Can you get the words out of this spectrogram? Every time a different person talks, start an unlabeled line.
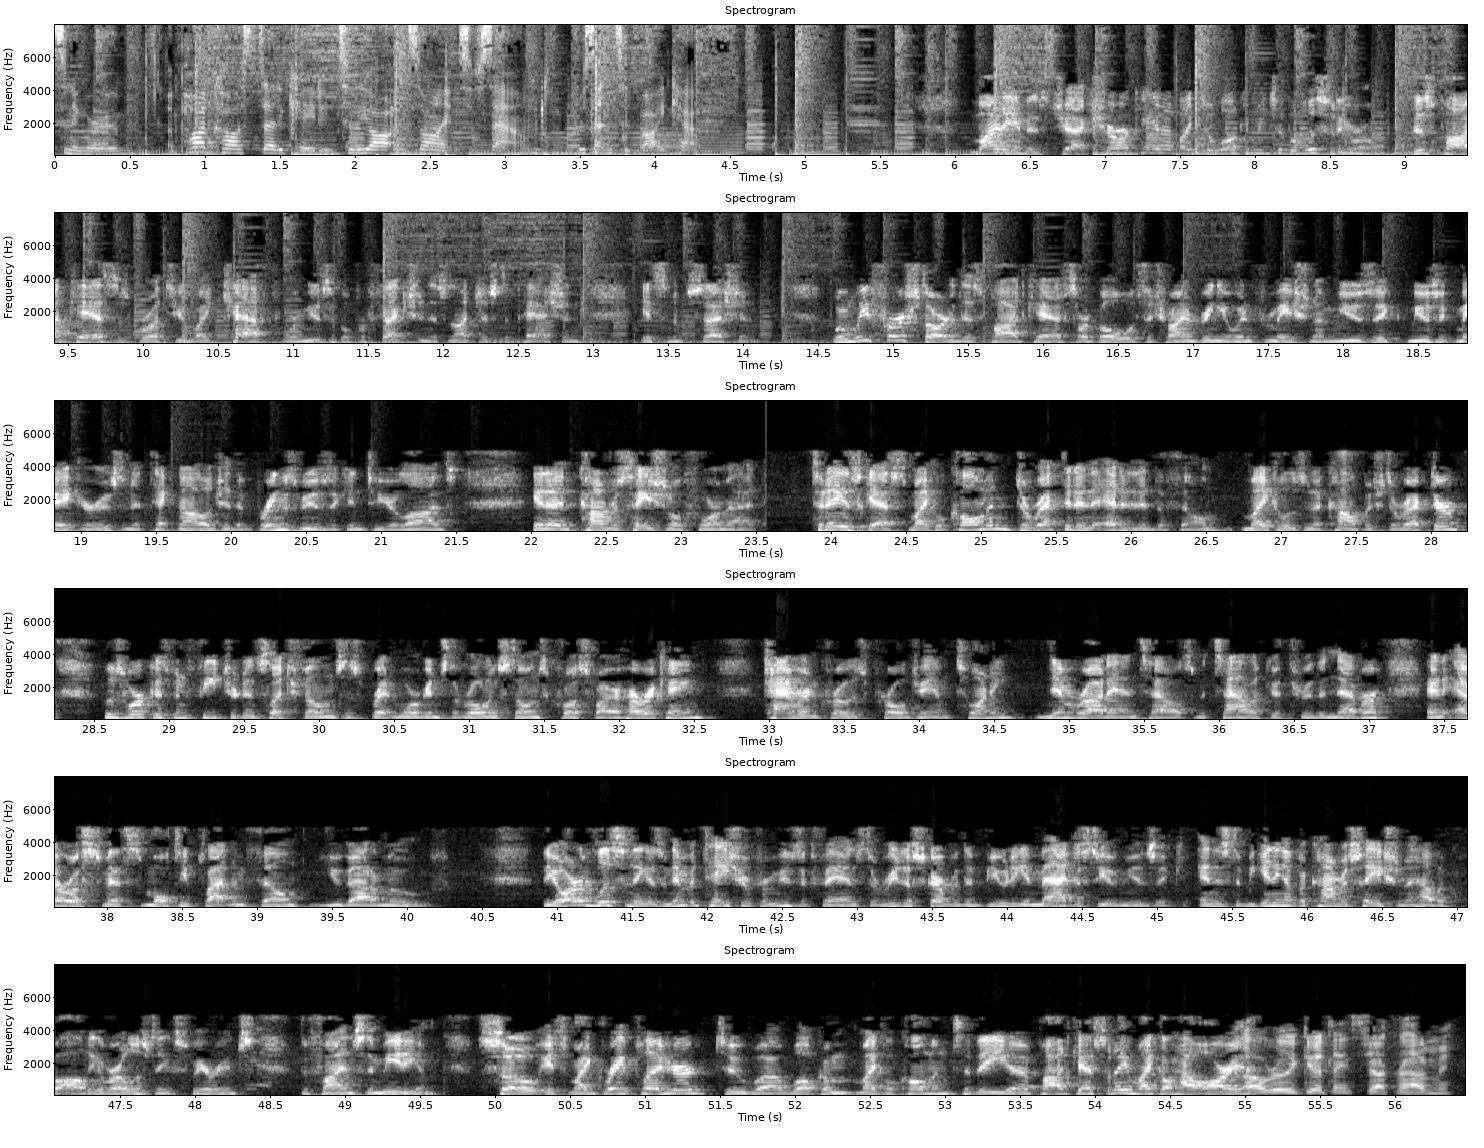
Listening Room, a podcast dedicated to the art and science of sound, presented by KEF.
My name is Jack Sharkey, and I'd like to welcome you to the Listening Room. This podcast is brought to you by KEF, where musical perfection is not just a passion, it's an obsession. When we first started this podcast, our goal was to try and bring you information on music, music makers, and the technology that brings music into your lives in a conversational format. Today's guest, Michael Coleman, directed and edited the film. Michael is an accomplished director whose work has been featured in such films as Brett Morgen's The Rolling Stones' Crossfire Hurricane, Cameron Crowe's Pearl Jam 20, Nimrod Antal's Metallica Through the Never, and Aerosmith's multi-platinum film You Gotta Move. The Art of Listening is an invitation for music fans to rediscover the beauty and majesty of music and is the beginning of a conversation on how the quality of our listening experience defines the medium. So it's my great pleasure to uh, welcome Michael Coleman to the uh, podcast today. Michael, how are you?
Oh, really good. Thanks, Jack, for having me.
